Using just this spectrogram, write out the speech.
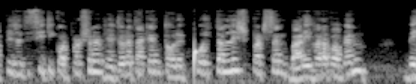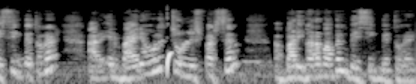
আপনি যদি সিটি কর্পোরেশনের ভেতরে থাকেন, তাহলে পঁয়তাল্লিশ পার্সেন্ট বাড়ি ভাড়া পাবেন বেসিক বেতনের, আর এর বাইরে হলে চল্লিশ পার্সেন্ট বাড়ি ভাড়া পাবেন বেসিক বেতনের।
